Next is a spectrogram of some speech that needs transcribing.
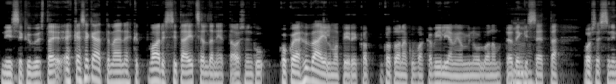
niissä kyvyissä, tai ehkä sekä, että mä en ehkä vaadi sitä itseltäni, että olisi niin koko ajan hyvä ilmapiiri kot- kotona, kun vaikka Viljami on minun luona, mutta jotenkin Mm. se, että olisi se niin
